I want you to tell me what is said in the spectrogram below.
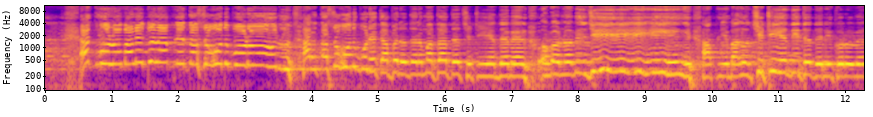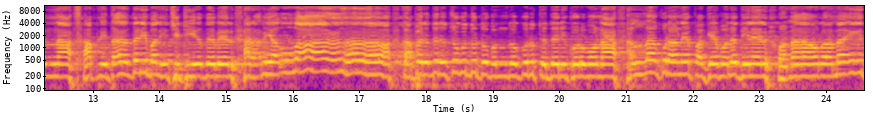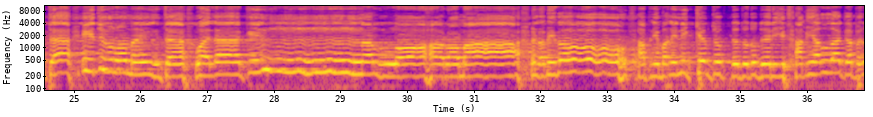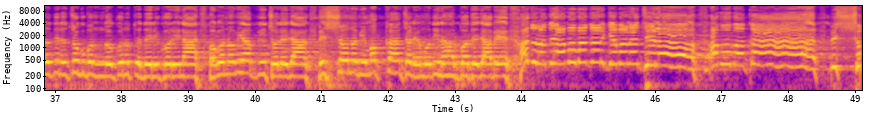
আপনি পড়ুন, আর মাথাতে ছিটিয়ে দেবেন। আপনি বালু ছিটিয়ে দিতে দেরি করবেন না, আপনি তাড়াতাড়ি বালি ছিটিয়ে দেবেন। আর আমি আল্লাহ কাপেরদের চোখ দুটো বন্ধ করতে দেরি করব না। আল্লাহ কোরআনে পাকে বলে দিলেন, ওমা রমাইতা, ইজ রমাইতা, ওয়ালাকিন আপনি বালি নিক্ষেপ যুক্ত যত দেরি, আমি আল্লাহ কাপেরদের চোখ বন্ধ করতে দেরি করি না। ওগো নবী, আপনি চলে যান। বিশ্ব নবী মক্কা চড়ে মদিনার পথে যাবে। হজরতে আবু বাকারকে বলেছিল, আবু বকর বিশ্ব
